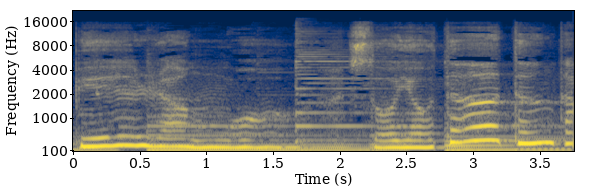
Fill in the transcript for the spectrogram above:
别让我所有的等待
